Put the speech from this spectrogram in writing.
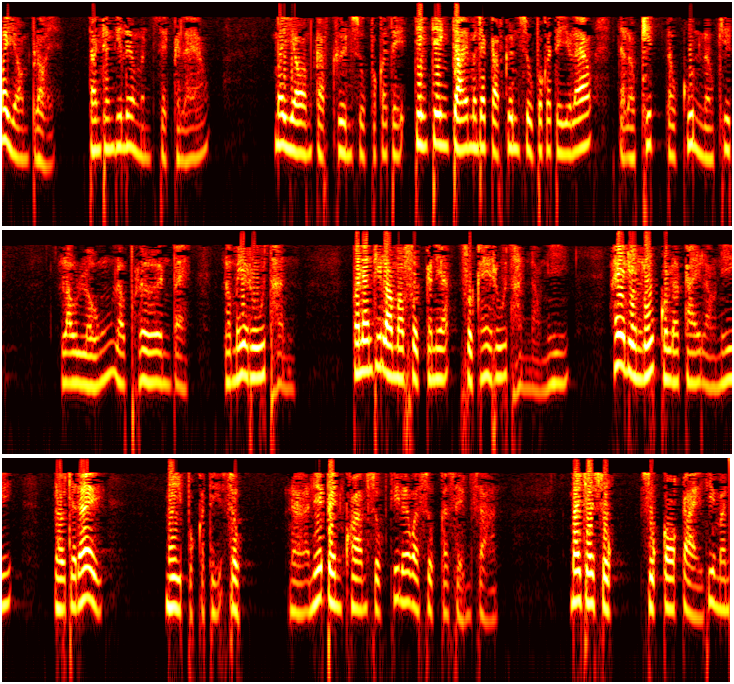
ไม่ยอมปล่อย ทั้งทั้งที่เรื่องมันเสร็จไปแล้ว ไม่ยอมกลับคืนสู่ปกติ จริง ๆ ใจมันจะกลับคืนสู่ปกติอยู่แล้ว แต่เราคิดเราคุ้นเราคิด เราหลงเราเพลินไป เราไม่รู้ทัน เพราะนั้นที่เรามาฝึกกันเนี่ย ฝึกให้รู้ทันเหล่านี้ ให้เรียนรู้กลไกเหล่านี้ เราจะได้มีปกติสุขนะอันนี้เป็นความสุขที่เรียกว่าสุขเกษมสาร ไม่ใช่สุขสุขกอไก่ที่มัน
